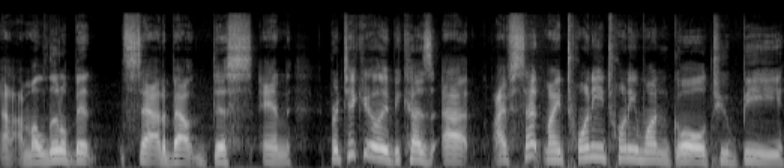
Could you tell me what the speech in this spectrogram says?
I'm a little bit sad about this, and particularly because uh, I've set my 2021 goal to be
